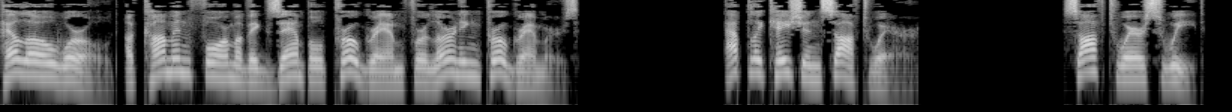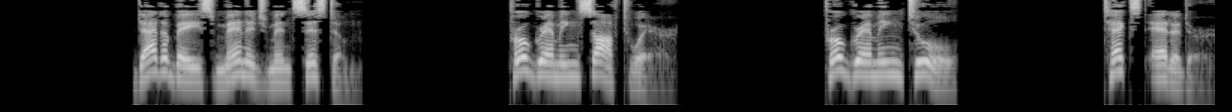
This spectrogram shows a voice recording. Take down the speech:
Hello World, a common form of example program for learning programmers. Application software. Software suite. Database management system. Programming software. Programming tool. Text editor.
